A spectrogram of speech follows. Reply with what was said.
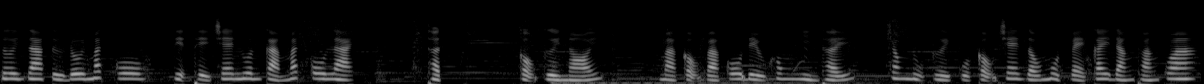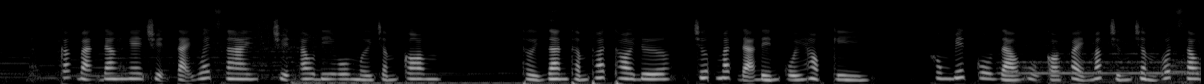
rơi ra từ đôi mắt cô, tiện thể che luôn cả mắt cô lại. Thật, cậu cười nói, mà cậu và cô đều không nhìn thấy, trong nụ cười của cậu che giấu một vẻ cay đắng thoáng qua. Các bạn đang nghe chuyện tại website chuyenaudio.com Thời gian thấm thoát thoi đưa, trước mắt đã đến cuối học kỳ. Không biết cô giáo vụ có phải mắc chứng trầm uất sau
